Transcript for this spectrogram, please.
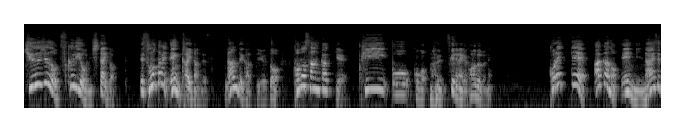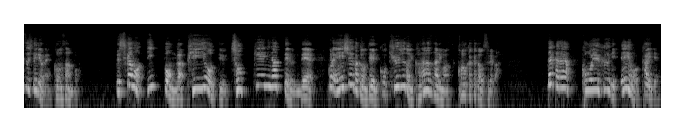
90度を作るようにしたいと。で、そのために円描いたんです。なんでかっていうと、この三角形、PO、ここ、まあね、つけてないからこの部分ね。これって赤の円に内接してるよね、この3本。で、しかも1本が PO っていう直径になってるんで、これ円周角の定理、こう90度に必ずなります。この書き方をすれば。だから、こういう風に円を描いて、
